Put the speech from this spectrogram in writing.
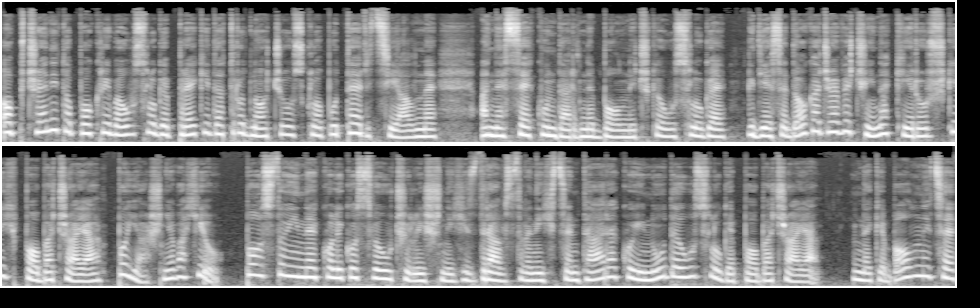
općenito pokriva usluge prekida trudnoće u sklopu tercijalne, a ne sekundarne bolničke usluge, gdje se događa većina kirurških pobačaja, pojašnjava Hugh. Postoji nekoliko sveučilišnih zdravstvenih centara koji nude usluge pobačaja. Neke bolnice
